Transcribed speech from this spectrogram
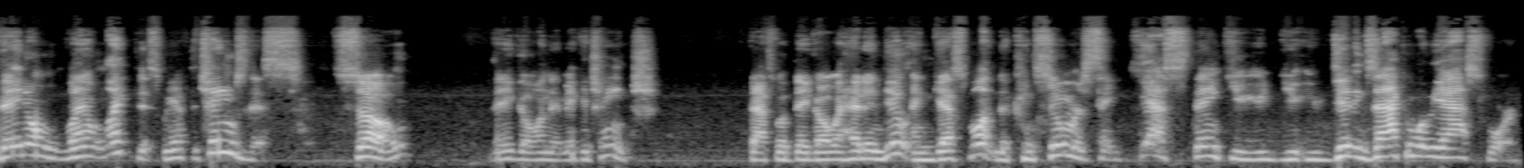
they don't, they don't like this. We have to change this. So they go and they make a change. That's what they go ahead and do. And guess what? The consumers say, yes, thank you. You, you, you did exactly what we asked for.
